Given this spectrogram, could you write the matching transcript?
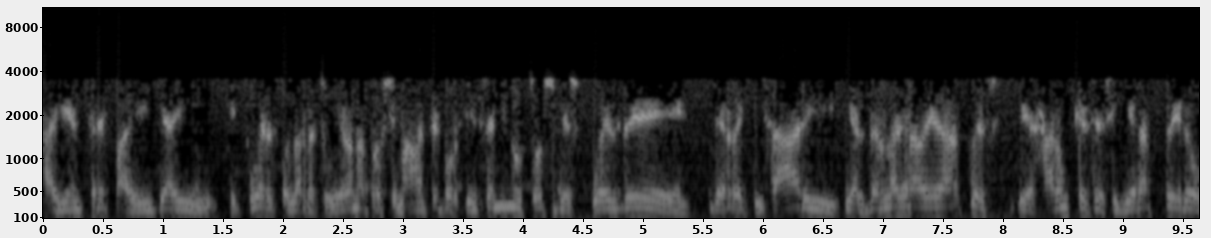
ahí entre Padilla y, y Puerto. La retuvieron aproximadamente por 15 minutos después de, de requisar y, y, al ver la gravedad, pues dejaron que se siguiera, pero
